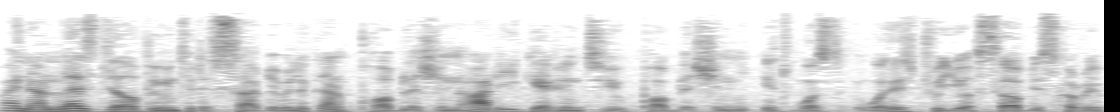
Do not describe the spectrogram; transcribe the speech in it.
Right now, let's delve into the subject. We're looking at publishing. How do you get into publishing? It was was it through your self-discovery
